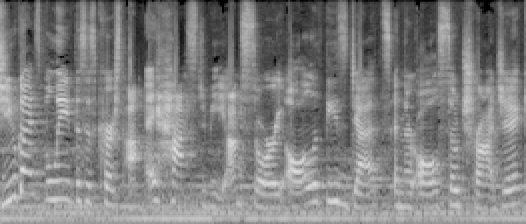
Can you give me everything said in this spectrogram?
Do you guys believe this is cursed? It has to be. I'm sorry. All of these deaths, and they're all so tragic,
